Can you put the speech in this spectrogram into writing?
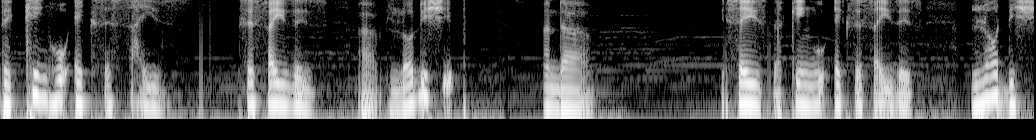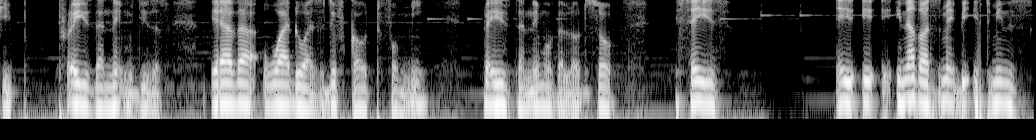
the king who exercise, exercises uh, lordship, and uh, it says the king who exercises lordship. Praise the name of Jesus. The other word was difficult for me. Praise the name of the Lord. So it says, in other words, maybe it means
